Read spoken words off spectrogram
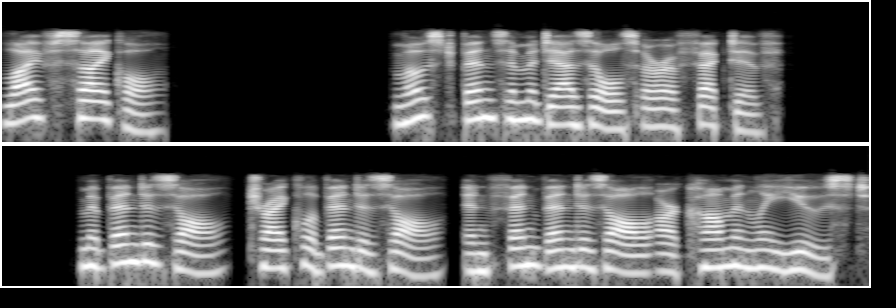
Life cycle Most benzimidazoles are effective. Mebendazole, triclabendazole, and fenbendazole are commonly used.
